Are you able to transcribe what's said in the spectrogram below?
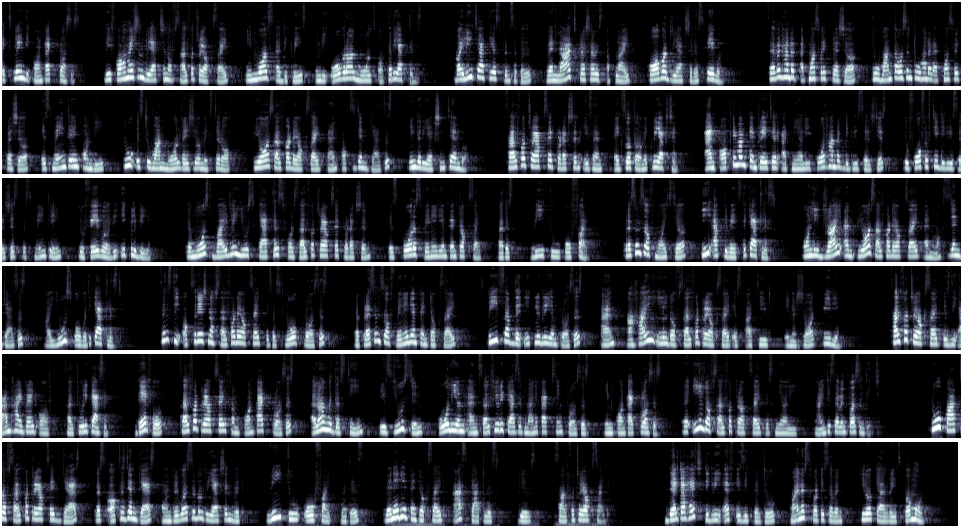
explain the contact process. The formation reaction of sulfur trioxide involves a decrease in the overall moles of the reactants. By Le Chatelier's principle, when large pressure is applied, forward reaction is favored. 700 atmospheric pressure to 1200 atmospheric pressure is maintained on the 2 is to 1 mole ratio mixture of pure sulfur dioxide and oxygen gases in the reaction chamber. Sulfur trioxide production is an exothermic reaction. An optimum temperature at nearly 400 degrees Celsius to 450 degrees Celsius is maintained to favor the equilibrium. The most widely used catalyst for sulfur trioxide production is porous vanadium pentoxide, that is V2O5. Presence of moisture deactivates the catalyst. Only dry and pure sulfur dioxide and oxygen gases are used over the catalyst. Since the oxidation of sulfur dioxide is a slow process, the presence of vanadium pentoxide speeds up the equilibrium process and a high yield of sulfur trioxide is achieved in a short period. Sulfur trioxide is the anhydride of sulfuric acid. Therefore, sulfur trioxide from contact process along with the steam is used in oleum and sulfuric acid manufacturing process in contact process. The yield of sulfur trioxide is nearly 97%. Two parts of sulfur trioxide gas plus oxygen gas on reversible reaction with V2O5 that is vanadium pentoxide as catalyst gives sulfur trioxide. Delta H degree F is equal to minus 47 kilocalories per mole.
